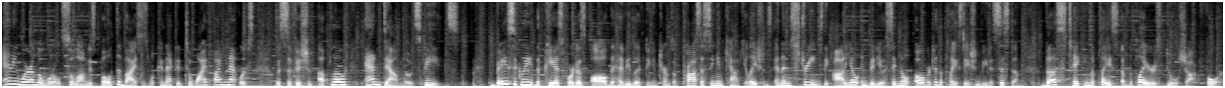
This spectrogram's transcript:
anywhere in the world so long as both devices were connected to Wi Fi networks with sufficient upload and download speeds. Basically, the PS4 does all the heavy lifting in terms of processing and calculations and then streams the audio and video signal over to the PlayStation Vita system, thus taking the place of the player's DualShock 4.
